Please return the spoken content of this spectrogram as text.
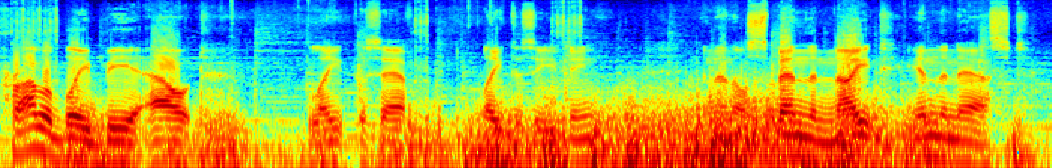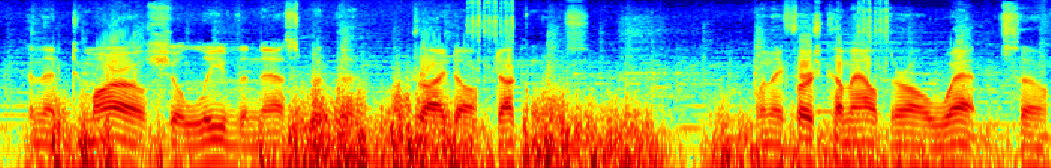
probably be out late this after, late this evening, and then they'll spend the night in the nest, and then tomorrow she'll leave the nest with the dried off ducklings. When they first come out, they're all wet, so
